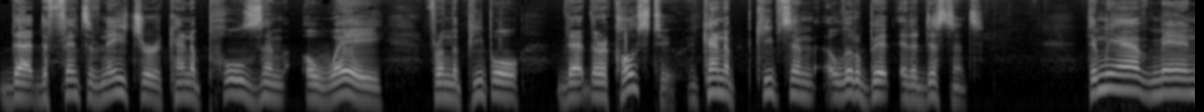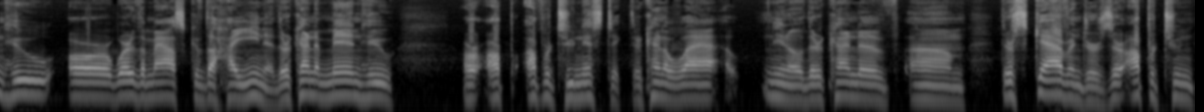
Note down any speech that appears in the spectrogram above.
that defensive nature kind of pulls them away from the people that they're close to. It kind of keeps them a little bit at a distance. Then we have men who are wear the mask of the hyena. They're kind of men who are op- opportunistic. They're kind of la- you know they're kind of um, they're scavengers. They're opportun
